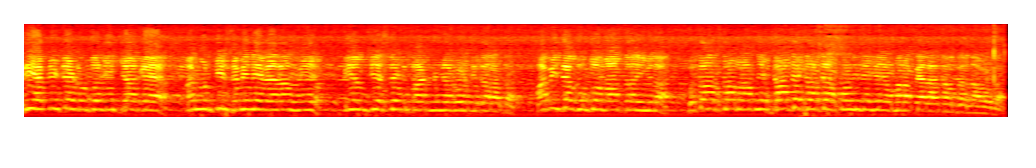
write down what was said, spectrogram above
रिहेबिलिटेट उनको नहीं किया गया है। हम उनकी जमीनें वैरान हुई है। पीएमजीएस डिपार्टमेंट ने रोड निकाला था। अभी तक उनको मुआवजा नहीं मिला। बुकार साहब, आपने जाते जाते आसानी नहीं हमारा पहला काम करना होगा।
